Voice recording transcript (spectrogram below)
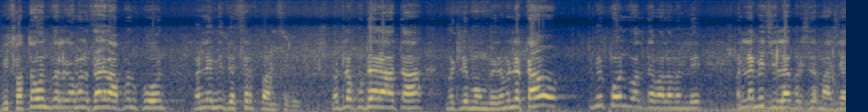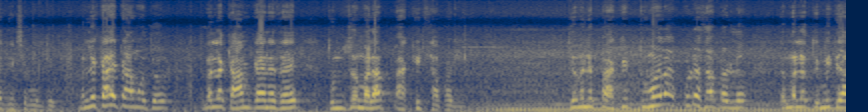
मी स्वतःहून बोललो का? मला साहेब आपण कोण? म्हणले मी दशरथ पानसरे. म्हटलं कुठे राहता? म्हटले मुंबईला. म्हटलं का हो? तुम्ही कोण बोलताय मला म्हणले? म्हणलं मी जिल्हा परिषद माझे अध्यक्ष बोलतो म्हणले काय काम होतं? म्हणलं काम काय नाही साहेब तुमचं मला पाकिट सापडलं. ते म्हणले पाकिट तुम्हाला कुठं सापडलं? तर म्हणलं तुम्ही त्या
